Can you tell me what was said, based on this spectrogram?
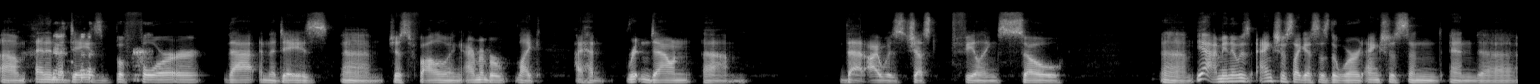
Um, and in the days before that, and the days um, just following, I remember like I had written down um, that I was just feeling so. Um, yeah, I mean, it was anxious. I guess is the word anxious and and uh,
